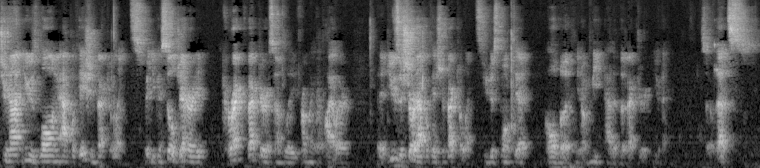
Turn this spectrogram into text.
do not use long application vector lengths, but you can still generate correct vector assembly from the compiler that uses short application vector lengths. You just won't get all the you know meat out of the vector unit. So that's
